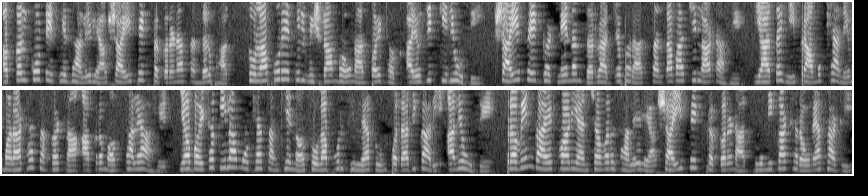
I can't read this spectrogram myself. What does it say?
अक्कलकोट येथे झालेल्या शाईफेक प्रकरणासंदर्भात सोलापूर येथील विश्राम भवनात बैठक आयोजित केली होती. शाईफेक घटनेनंतर राज्यभरात संतापाची लाट आहे. यातही प्रामुख्याने मराठा संघटना आक्रमक झाल्या आहेत. या बैठकीला मोठ्या संख्येनं सोलापूर जिल्ह्यातून पदाधिकारी आले होते. प्रवीण गायकवाड यांच्यावर झालेल्या शाईफेक प्रकरणात भूमिका ठरवण्यासाठी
